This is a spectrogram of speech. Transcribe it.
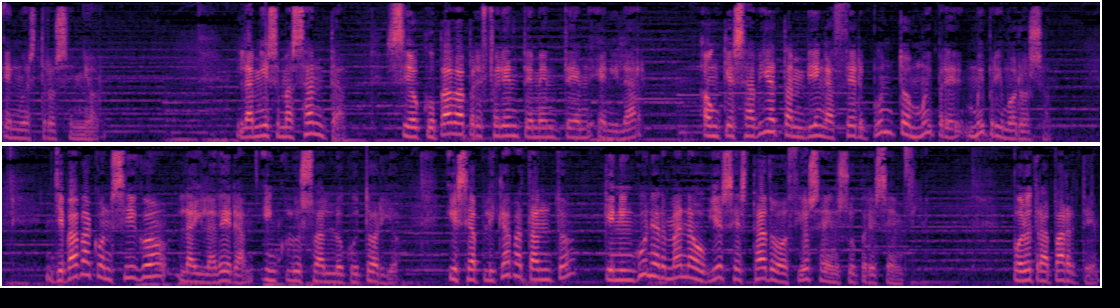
en nuestro Señor. La misma santa se ocupaba preferentemente en hilar, aunque sabía también hacer punto muy, muy primoroso. Llevaba consigo la hiladera, incluso al locutorio, y se aplicaba tanto que ninguna hermana hubiese estado ociosa en su presencia. Por otra parte,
